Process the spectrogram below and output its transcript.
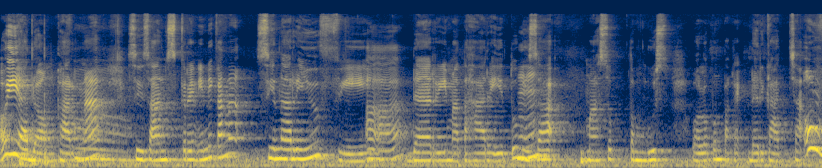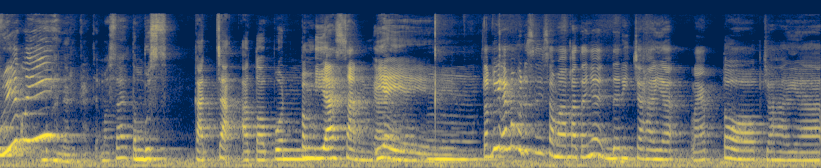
Oh iya dong karena Oh. si sunscreen ini karena sinar UV Ah, ah. dari matahari itu Hmm. bisa masuk tembus walaupun pakai dari kaca Oh really? bukan dari kaca maksudnya tembus kaca ataupun Pembiasan kan? Iya, iya, iya, Hmm, iya. Tapi emang udah sih sama katanya dari cahaya laptop, cahaya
